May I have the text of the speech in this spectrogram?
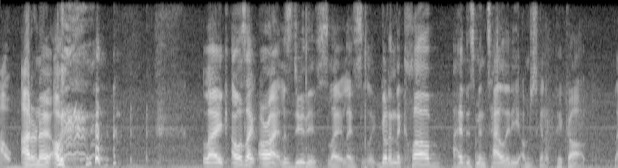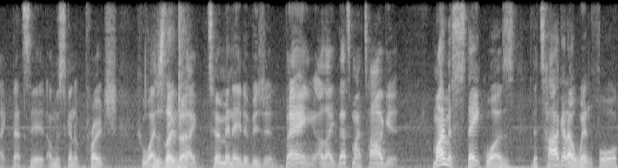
I, I don't know. like I was like, all right, let's do this. Like let's like, got in the club. I had this mentality. I'm just gonna pick up. Like that's it. I'm just gonna approach who I Just think like like. Terminator vision. Bang! I like that's my target. My mistake was the target I went for.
